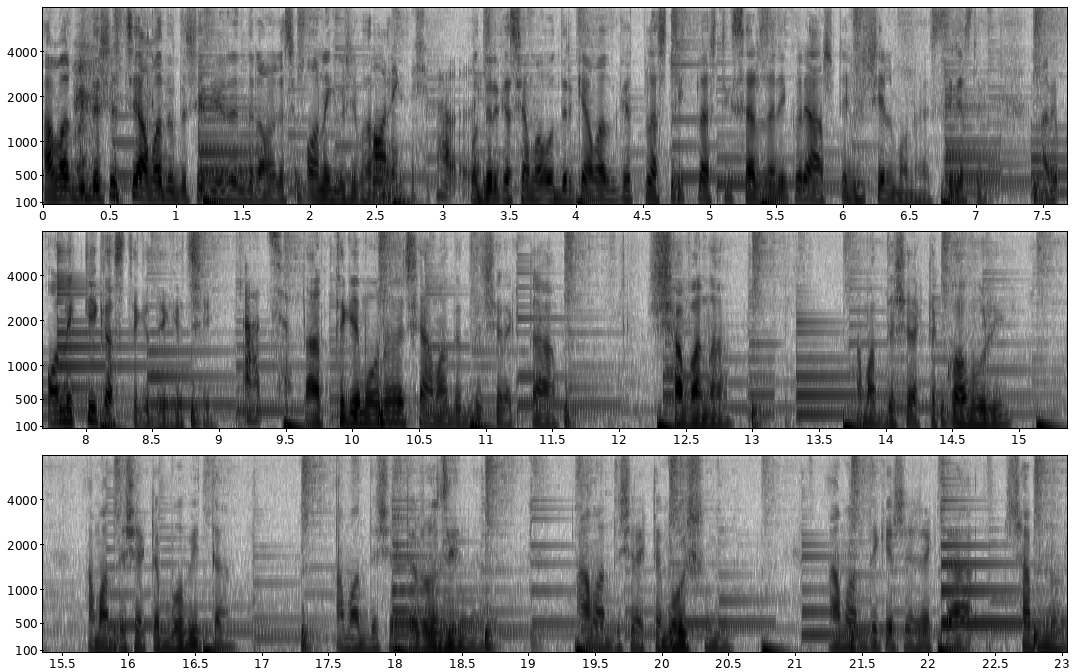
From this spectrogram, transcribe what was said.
আমার বিদেশের চেয়ে আমাদের দেশের হিরোইনদের আমার কাছে অনেক বেশি ভালো অনেক বেশি ভালো ওদের কাছে আমার ওদেরকে আমাদেরকে প্লাস্টিক প্লাস্টিক সার্জারি করে আর্টিফিশিয়াল মনে হয় সিরিয়াসলি আমি অনেককেই কাছ থেকে দেখেছি। আচ্ছা। তার থেকে মনে হয়েছে আমাদের দেশের একটা সাবানা আমার দেশের একটা কবরী আমার দেশের একটা ববিতা আমার দেশের একটা রোজিনা আমার দেশের একটা মৌসুমি আমার দেশের একটা শাবনুর।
